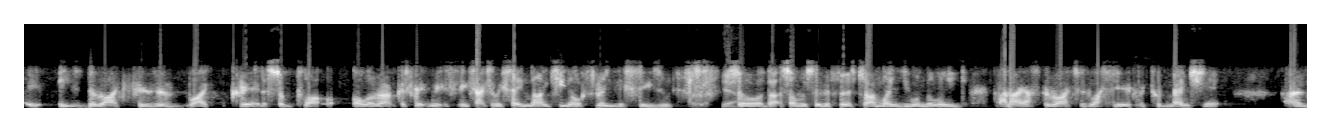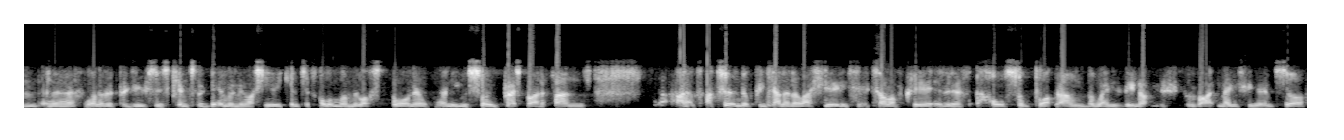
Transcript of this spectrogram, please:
it, the writers have like created a subplot all around because it's, it's actually saying 1903 this season, Yeah. so that's obviously the first time Wednesday won the league. And I asked the writers last year if we could mention it, and uh, one of the producers came to the game with me last year. He came to Fulham when we lost 4 0, and he was so impressed by the fans. I, I turned up in Canada last year and he said, Tom, I've created a, a whole subplot around the Wednesday, not just right mentioning him. So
